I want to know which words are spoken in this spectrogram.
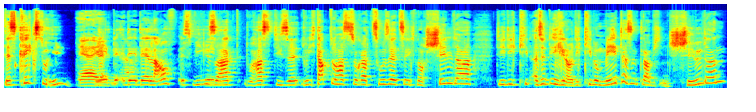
Das kriegst du hin. Ja, der, eben, der, der, der, Lauf ist, wie eben. gesagt, du hast diese, ich glaube, du hast sogar zusätzlich noch Schilder, die die, also die, genau, die Kilometer sind, glaube ich, in Schildern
